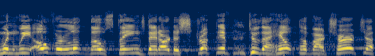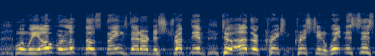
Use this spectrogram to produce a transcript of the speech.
when we overlook those things that are destructive to the health of our church, when we overlook those things that are destructive to other Christian witnesses,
